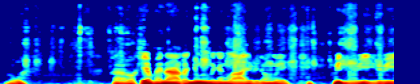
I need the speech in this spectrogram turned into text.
โอ้ย ข่าว่าเข้มให้หน้ากับยุ่งกันยังหลายพี่น้องเลยวินวีวี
